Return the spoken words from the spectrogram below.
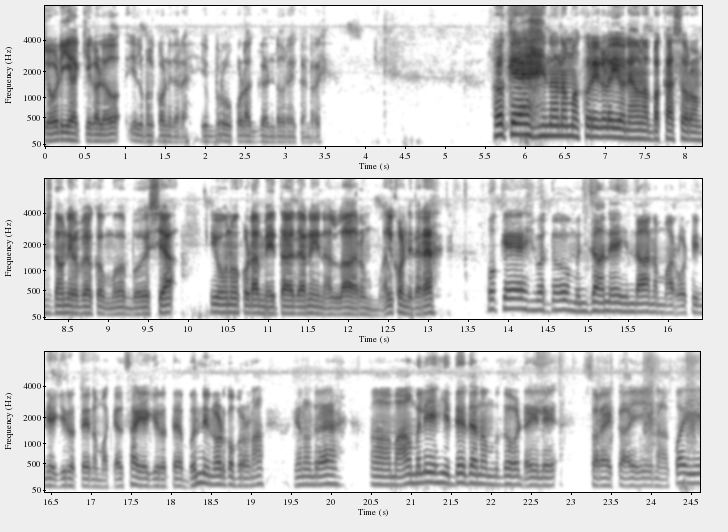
ಜೋಡಿ ಹಕ್ಕಿಗಳು ಇಲ್ಲಿ ಮಲ್ಕೊಂಡಿದ್ದಾರೆ. ಇಬ್ಬರು ಕೂಡ ಗಂಡವ್ರೆ ಕಣ್ರಿ. ಓಕೆ, ಇನ್ನು ನಮ್ಮ ಕುರಿಗಳು ಇವನು ಯಾವನ ಬಕಾಸೋರ್ ವಂಶದವನು ಇರಬೇಕು ಭವಿಷ್ಯ. ಇವನು ಕೂಡ ಮೇಯ್ತಾ ಇದ್ದಾನೆ, ಇನ್ನೆಲ್ಲರೂ ಮಲ್ಕೊಂಡಿದ್ದಾರೆ. ಓಕೆ, ಇವತ್ತು ಮುಂಜಾನೆಯಿಂದ ನಮ್ಮ ರೋಟೀನ್ ಹೇಗಿರುತ್ತೆ, ನಮ್ಮ ಕೆಲಸ ಹೇಗಿರುತ್ತೆ, ಬನ್ನಿ ನೋಡ್ಕೊಬರೋಣ ಏನಂದರೆ ಮಾಮೂಲಿ ಇದ್ದಿದ್ದೆ ನಮ್ಮದು ಡೈಲಿ ಸೊರೆಕಾಯಿನ ಕೊಯ್ಯಿ,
